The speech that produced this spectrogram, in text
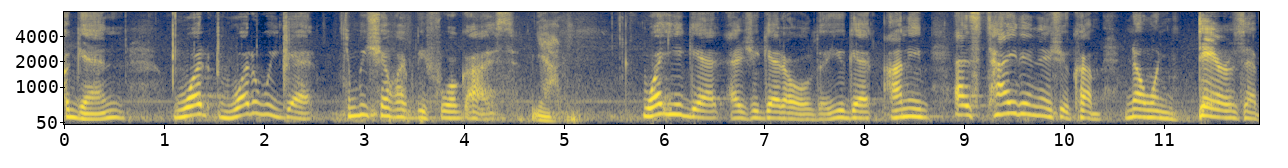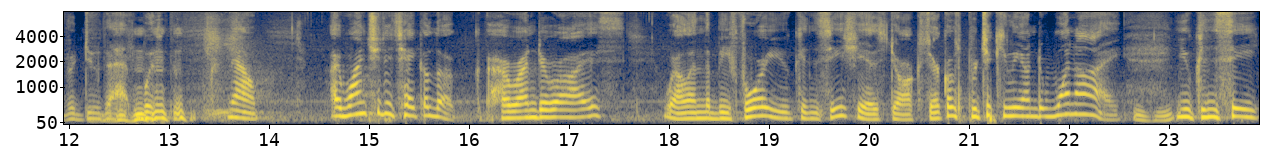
again, what, what do we get? Can we show her before, guys? Yeah what you get as you get older, you get uneven, as tight in as you come. No one dares ever do that. with, now, I want you to take a look. Her under eyes, well, in the before, you can see she has dark circles, particularly under one eye. Mm -hmm. You can see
